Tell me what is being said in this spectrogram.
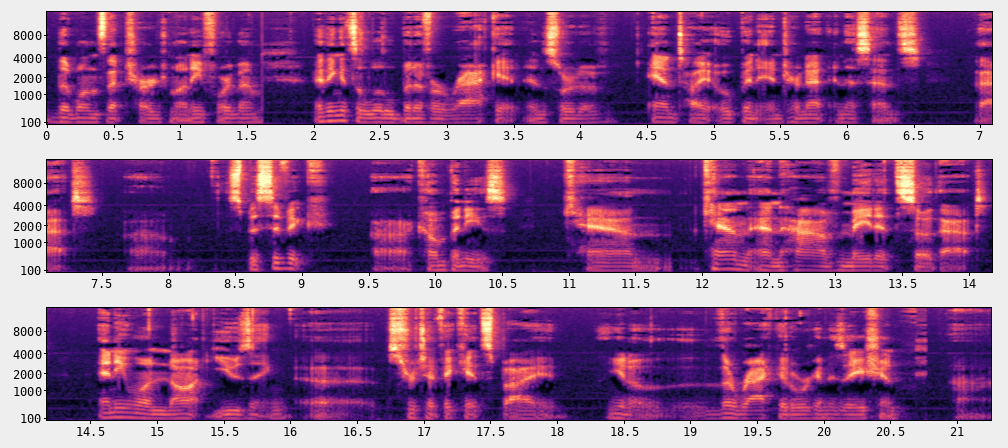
the ones that charge money for them. I think it's a little bit of a racket and sort of anti open internet in a sense that um, specific uh, companies can can and have made it so that anyone not using uh, certificates by you know the racket organization. Uh,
